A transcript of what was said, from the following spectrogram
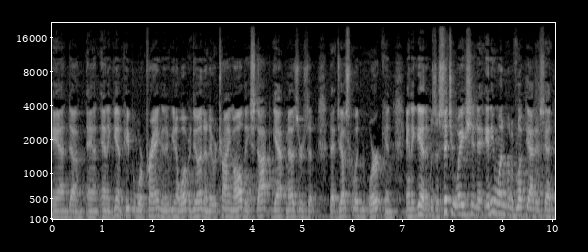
And, um, and, and again, people were praying, and you know what we're doing, and they were trying all these stopgap measures that, that just wouldn't work. And, and again, it was a situation that anyone would have looked at and said,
